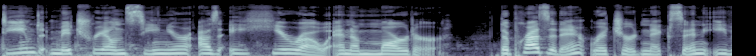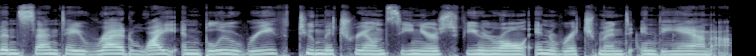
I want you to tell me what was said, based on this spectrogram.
deemed Mitrione Sr. as a hero and a martyr. The president, Richard Nixon, even sent a red, white, and blue wreath to Mitrione Sr.'s funeral in Richmond, Indiana.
